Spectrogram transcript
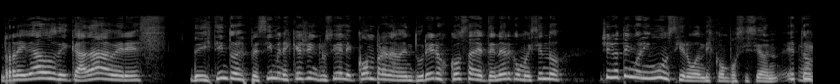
regados de cadáveres de distintos especímenes que ellos inclusive le compran a aventureros cosa de tener como diciendo, "Yo no tengo ningún ciervo en descomposición." Esto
